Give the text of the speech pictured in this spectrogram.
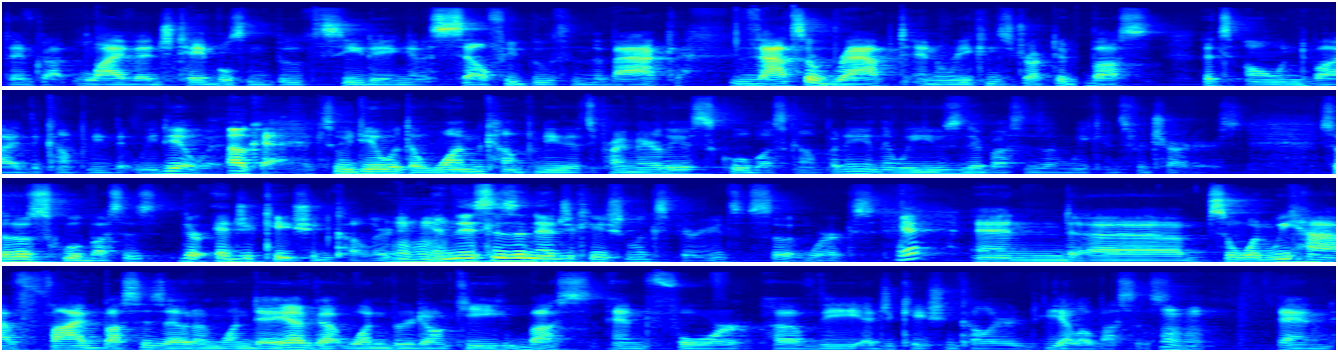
they've got live edge tables and booth seating and a selfie booth in the back. That's a wrapped and reconstructed bus that's owned by the company that we deal with. Okay. So we deal with the one company that's primarily a school bus company, and then we use their buses on weekends for charters. So those school buses, they're education colored, and this is an educational experience, so it works. Yeah. And uh, so when we have five buses out on one day, I've got one Brew Donkey bus and four of the education colored yellow buses, and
